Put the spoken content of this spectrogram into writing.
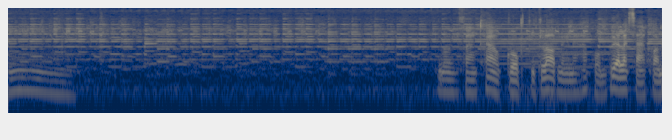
อืมโรยฟางข้าวกลบอีกรอบหนึ่งนะครับ ผมเพื่อรักษาความ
